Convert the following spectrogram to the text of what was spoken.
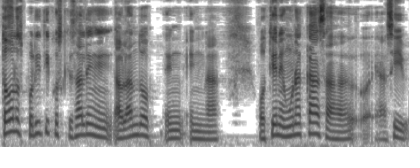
todos los políticos que salen hablando en, en, la. o tienen una casa así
